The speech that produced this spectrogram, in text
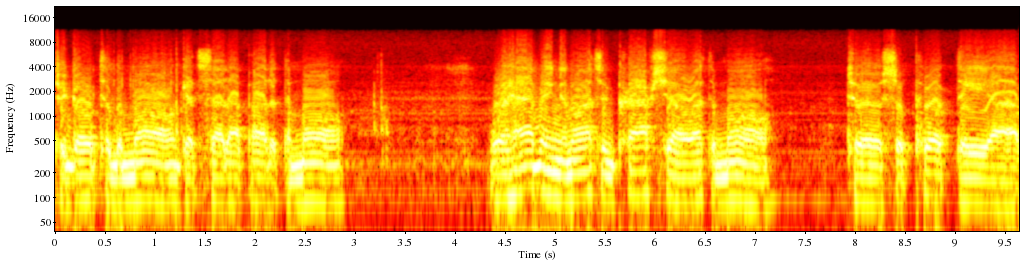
to go to the mall and get set up out at the mall. We're having an arts and crafts show at the mall to support the uh,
